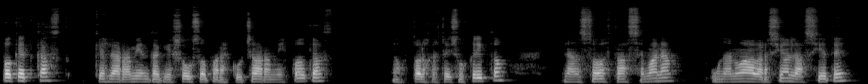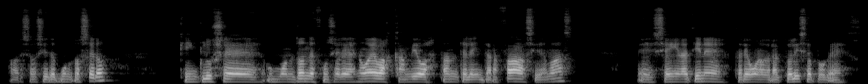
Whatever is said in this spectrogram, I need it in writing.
Pocketcast, que es la herramienta que yo uso para escuchar mis podcasts, todos los que estoy suscrito, lanzó esta semana una nueva versión, la 7, la versión 7.0, que incluye un montón de funcionalidades nuevas, cambió bastante la interfaz y demás. Eh, si alguien la tiene, estaría bueno que la actualice porque es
